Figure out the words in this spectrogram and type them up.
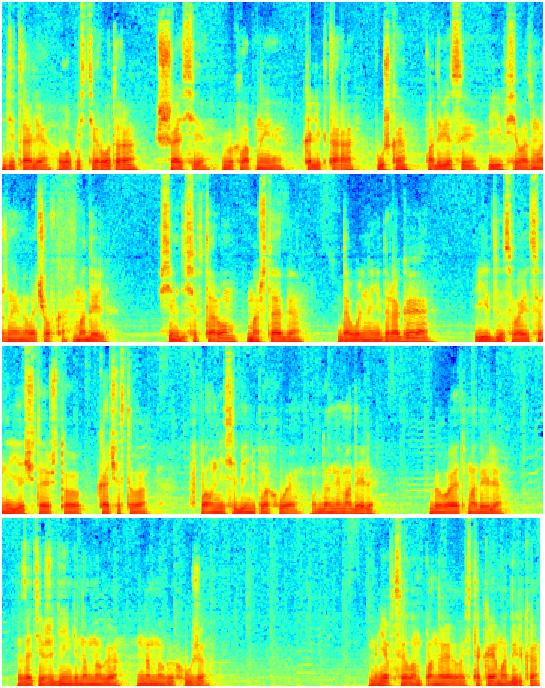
детали лопасти ротора, шасси, выхлопные коллектора, пушка, подвесы и всевозможная мелочевка. Модель в 72 масштабе, довольно недорогая, и для своей цены я считаю, что качество вполне себе неплохое у данной модели. Бывают модели за те же деньги намного, намного хуже. Мне в целом понравилась такая моделька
